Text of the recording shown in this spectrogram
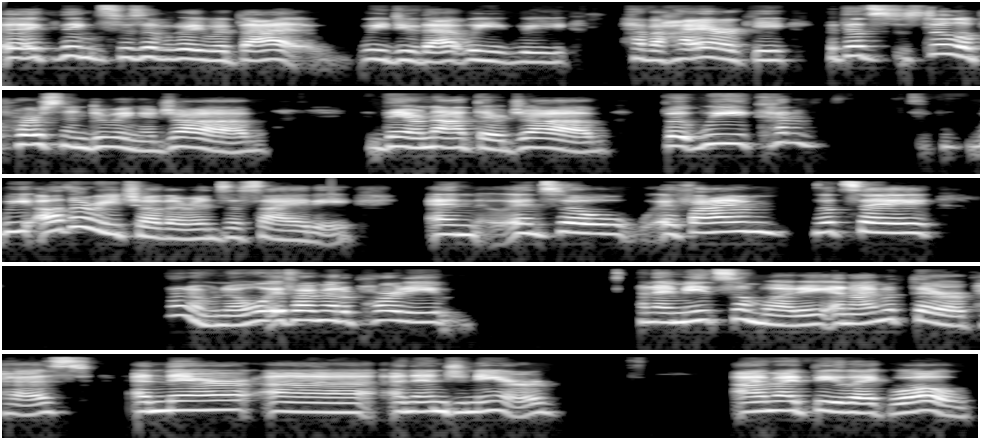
i think specifically with that we do that we we have a hierarchy but that's still a person doing a job they are not their job but we kind of we other each other in society and and so if i'm let's say i don't know if i'm at a party and i meet somebody and i'm a therapist and they're uh, an engineer, I might be like, whoa,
